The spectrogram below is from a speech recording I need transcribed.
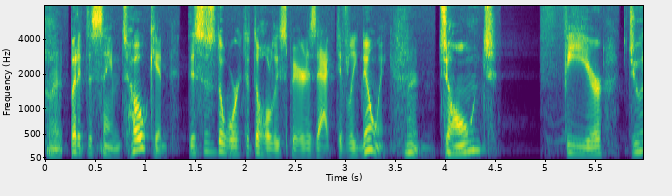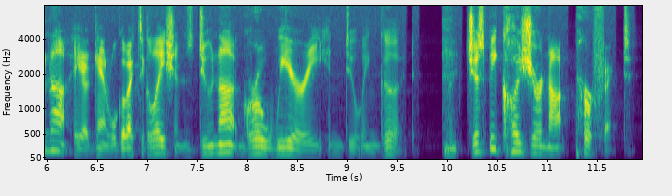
Right. But at the same token, this is the work that the Holy Spirit is actively doing. Right. Don't fear. Do not, again, we'll go back to Galatians. Do not grow weary in doing good. Just because you're not perfect Right.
